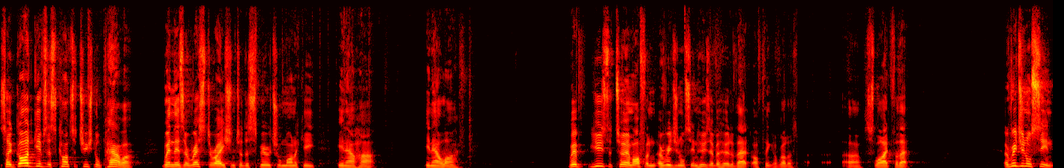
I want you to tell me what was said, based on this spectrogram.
So God gives us constitutional power when there's a restoration to the spiritual monarchy in our heart in our life. We've used the term often original sin. Who's ever heard of that? I think I've got a, a slide for that. Original sin.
